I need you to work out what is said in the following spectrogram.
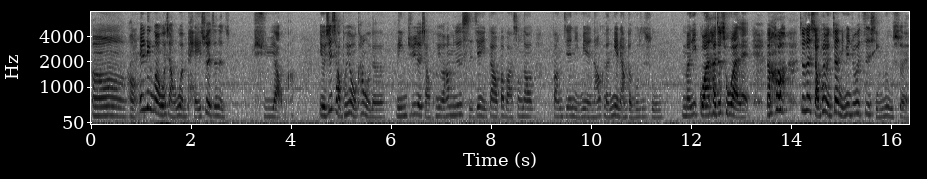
嗯嗯，哎，另外我想问，陪睡真的需要吗？有些小朋友，我看我的邻居的小朋友，他们就是时间一到，爸爸送到房间里面，然后可能念两本故事书，门一关他就出来嘞，然后就是小朋友在里面就会自行入睡。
